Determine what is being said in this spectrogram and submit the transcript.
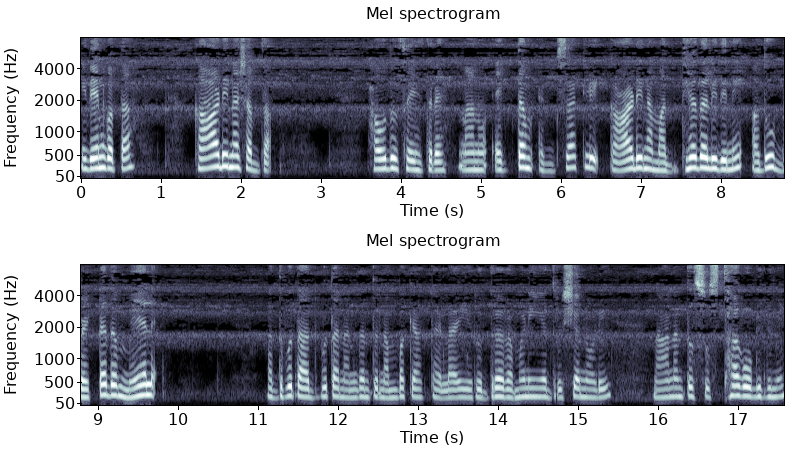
ಇದೇನು ಗೊತ್ತಾ? ಕಾಡಿನ ಶಬ್ದ. ಹೌದು ಸ್ನೇಹಿತರೆ, ನಾನು ಎಕ್ದಮ್ ಎಕ್ಸಾಕ್ಟ್ಲಿ ಕಾಡಿನ ಮಧ್ಯದಲ್ಲಿದ್ದೀನಿ. ಅದು ಬೆಟ್ಟದ ಮೇಲೆ. ಅದ್ಭುತ ಅದ್ಭುತ. ನನಗಂತೂ ನಂಬಕ್ಕೆ ಆಗ್ತಾಯಿಲ್ಲ ಈ ರುದ್ರ ರಮಣೀಯ ದೃಶ್ಯ ನೋಡಿ ನಾನಂತೂ ಸುಸ್ತಾಗಿ ಹೋಗಿದ್ದೀನಿ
